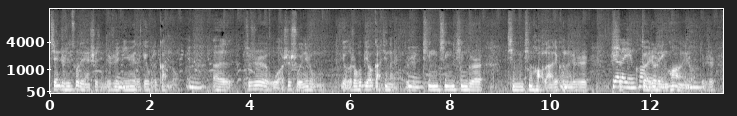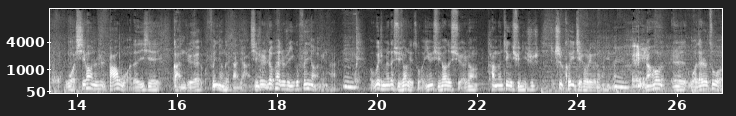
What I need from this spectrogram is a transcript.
坚持去做这件事情，就是音乐的给我的感动。嗯，呃，就是我是属于那种有的时候会比较感性的人，就是听听听歌，听听好了就可能就是。热泪盈眶，对热泪盈眶的那种，就是我希望就是把我的一些感觉分享给大家。其实热派就是一个分享的平台。嗯，为什么要在学校里做？因为学校的学生他们这个群体是是可以接受这个东西的。嗯，然后呃，我在这做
